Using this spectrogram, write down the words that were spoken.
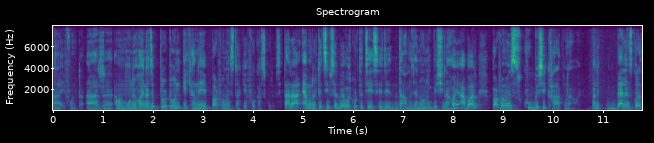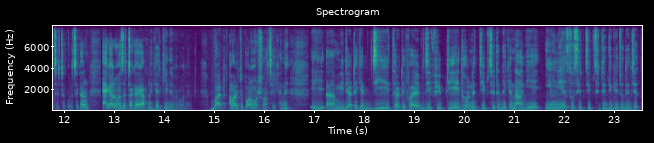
না এই ফোনটা আর আমার মনে হয় না যে প্রোটন এখানে পারফরমেন্সটাকে ফোকাস করেছে। তারা এমন একটা চিপসেট ব্যবহার করতে চেয়েছে যে দাম যেন অনেক বেশি না হয়, আবার পারফরমেন্স খুব বেশি খারাপ না হয়। মানে ব্যালেন্স করার চেষ্টা করেছে। কারণ এগারো হাজার টাকায় আপনাকে আর কী দেবে বলেন? বাট আমার একটা পরামর্শ আছে এখানে। এই মিডিয়াটেকের G thirty five G fifty এই ধরনের চিপসেটের দিকে না গিয়ে ইউনিএসওসির চিপসেটের দিকে যদি যেত,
